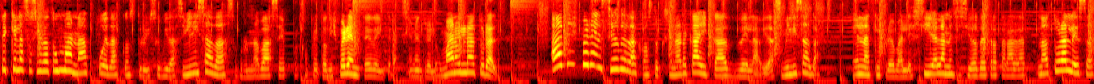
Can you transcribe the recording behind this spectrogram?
de que la sociedad humana pueda construir su vida civilizada sobre una base por completo diferente de interacción entre lo humano y lo natural, a diferencia de la construcción arcaica de la vida civilizada, en la que prevalecía la necesidad de tratar a la naturaleza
